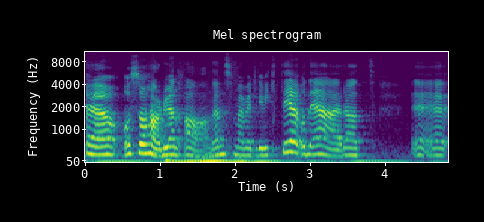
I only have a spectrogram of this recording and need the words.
uh, og så har du en annen som er veldig viktig, og det er at eh,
